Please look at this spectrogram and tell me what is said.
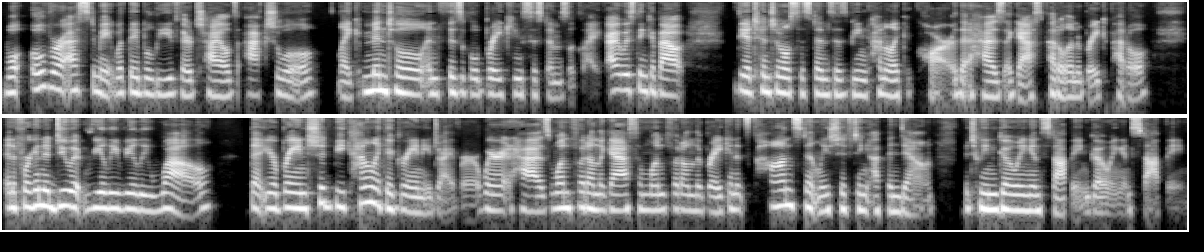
will overestimate what they believe their child's actual like mental and physical braking systems look like. I always think about the attentional systems as being kind of like a car that has a gas pedal and a brake pedal. And if we're going to do it really, really well, that your brain should be kind of like a granny driver, where it has one foot on the gas and one foot on the brake, and it's constantly shifting up and down between going and stopping, going and stopping.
